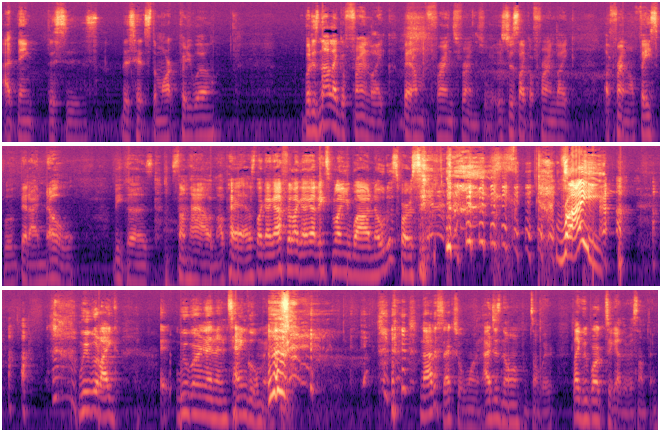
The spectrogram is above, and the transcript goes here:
I think this is this hits the mark pretty well. But it's not like a friend like that I'm friends friends with. It's just like a friend like a friend on Facebook that I know because somehow in my past, like I feel like I gotta explain why I know this person. Right. we were like we were in an entanglement. not a sexual one. I just know him from somewhere. Like we work together or something.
